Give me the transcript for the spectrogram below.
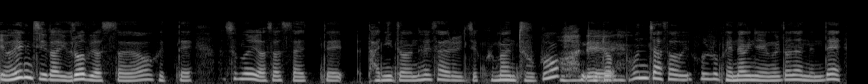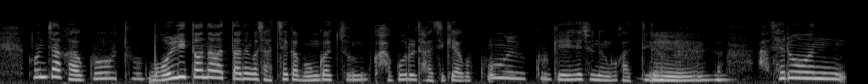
여행지가 유럽이었어요. 그때 26살 때 다니던 회사를 이제 그만두고 아, 네. 유럽 혼자서 홀로 배낭여행을 떠났는데 혼자 가고 또 멀리 떠나왔다는 것 자체가 뭔가 좀 각오를 다지게 하고 꿈을 꾸게 해주는 것 같아요. 네. 아, 새로운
